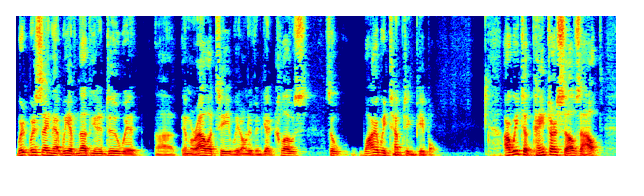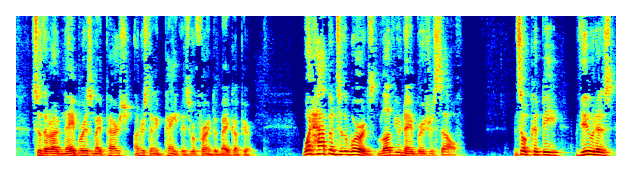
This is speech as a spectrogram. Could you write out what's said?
we're, we're saying that we have nothing to do with uh, immorality. We don't even get close. So why are we tempting people? Are we to paint ourselves out so that our neighbors may perish? Understanding paint is referring to makeup here. What happened to the words, love your neighbor as yourself? And so it could be viewed as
